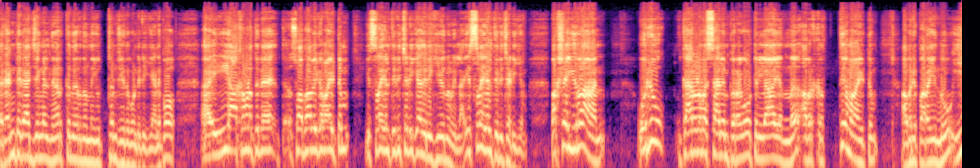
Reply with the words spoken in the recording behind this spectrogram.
രണ്ട് രാജ്യങ്ങൾ നേർക്കുനേർ നിന്ന് യുദ്ധം ചെയ്തുകൊണ്ടിരിക്കുകയാണ്. ഇപ്പോ ഈ ആക്രമണത്തിന് സ്വാഭാവികമായിട്ടും ഇസ്രായേൽ തിരിച്ചടിക്കാതിരിക്കുകയൊന്നുമില്ല. ഇസ്രായേൽ തിരിച്ചടിക്കും. പക്ഷേ ഇറാൻ ഒരു കാരണവശാലും പിറകോട്ടില്ല എന്ന് അവർ കൃത്യമായിട്ടും അവർ പറയുന്നു. ഈ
